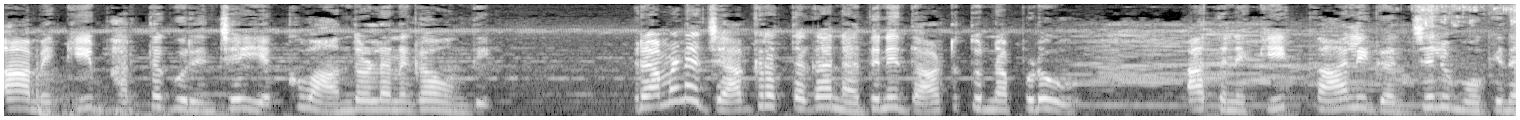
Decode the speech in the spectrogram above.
ఆమెకి భర్త గురించే ఎక్కువ ఆందోళనగా ఉంది. రమణ జాగ్రత్తగా నదిని దాటుతున్నప్పుడు అతనికి కాలి గజ్జెలు మోగిన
